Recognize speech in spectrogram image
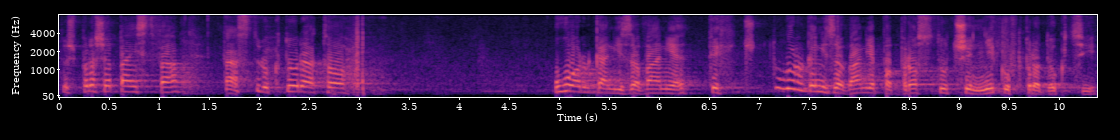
Otóż proszę Państwa, ta struktura to uorganizowanie tych, uorganizowanie po prostu czynników produkcji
